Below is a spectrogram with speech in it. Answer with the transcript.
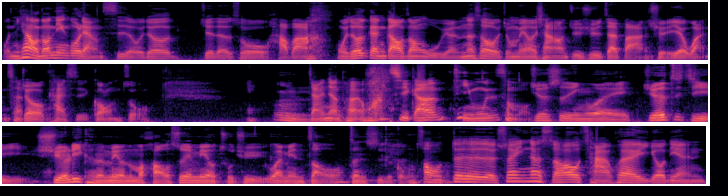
我你看我都念过两次，我就觉得说好吧，我就跟高中无缘，那时候我就没有想要继续再把学业完成，就开始工作。嗯，讲一讲，突然忘记刚刚题目是什么，就是因为觉得自己学历可能没有那么好，所以没有出去外面找正式的工作。哦，对对对，所以那时候才会有点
